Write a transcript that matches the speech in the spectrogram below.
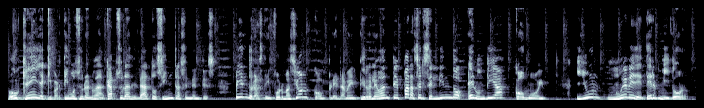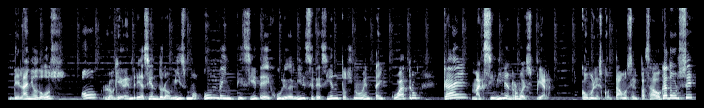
Ok, aquí partimos una nueva cápsula de datos intrascendentes. Píldoras de información completamente irrelevante para hacerse lindo en un día como hoy. Y un 9 de termidor del año 2, o lo que vendría siendo lo mismo, un 27 de julio de 1794, cae Maximilien Robespierre. Como les contamos el pasado 14,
